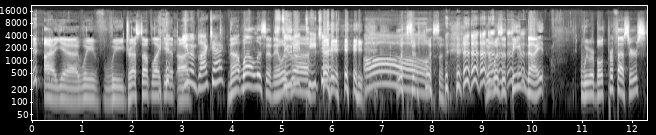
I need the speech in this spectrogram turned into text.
Uh, yeah, we've we dressed up like it. Uh, you and Blackjack? no, well, listen, it was Student, uh, teacher? hey, hey, Oh. listen, listen. it was a theme night. We were both professors.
